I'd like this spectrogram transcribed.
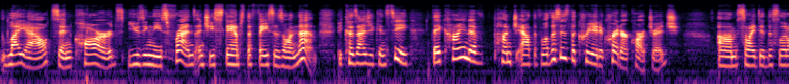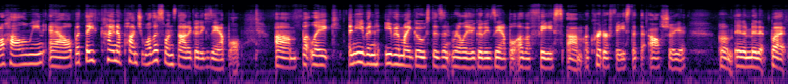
layouts and cards using these friends and she stamps the faces on them. Because as you can see they kind of punch out the well this is the create a critter cartridge um, so I did this little Halloween owl, but they kind of punch, well this one's not a good example. Um, but like, and even even my ghost isn't really a good example of a face, um, a critter face that the, I'll show you um, in a minute. But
